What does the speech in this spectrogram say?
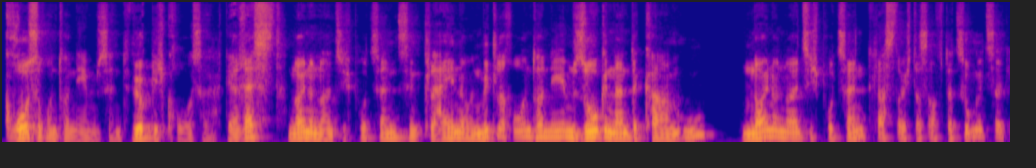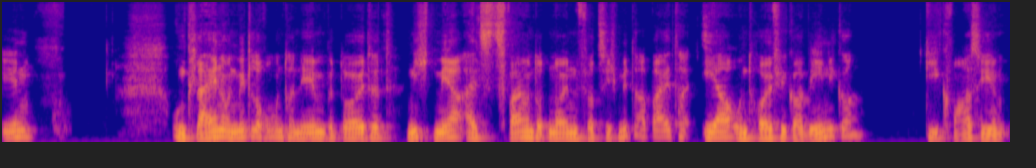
große Unternehmen sind, wirklich große. Der Rest, 99 Prozent, sind kleine und mittlere Unternehmen, sogenannte KMU. 99 Prozent, lasst euch das auf der Zunge zergehen. Und kleine und mittlere Unternehmen bedeutet nicht mehr als 249 Mitarbeiter, eher und häufiger weniger, die quasi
